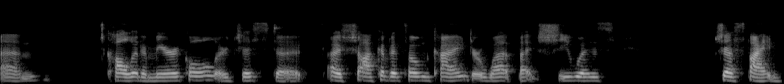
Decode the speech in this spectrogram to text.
um, call it a miracle or just a, a shock of its own kind or what, but she was just fine.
